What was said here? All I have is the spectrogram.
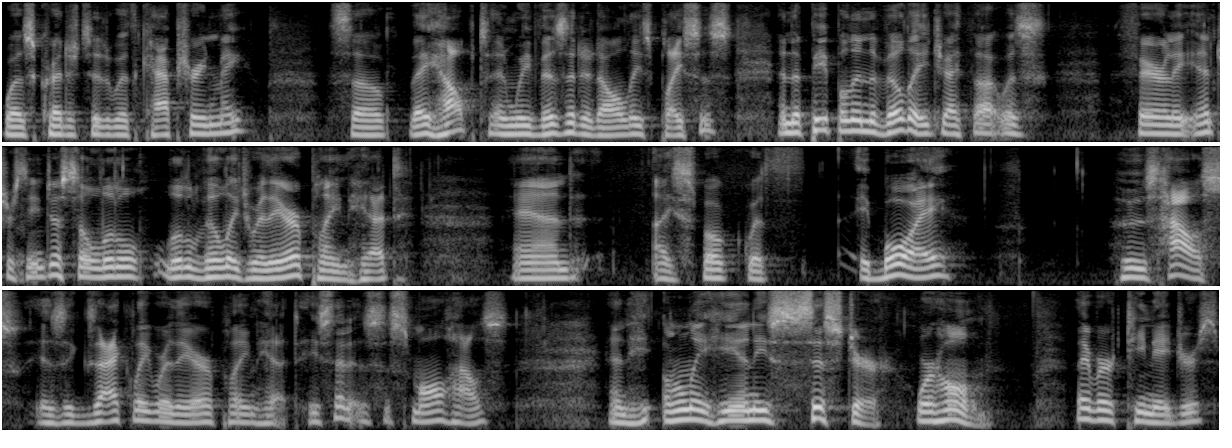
was credited with capturing me. So they helped, and we visited all these places. And the people in the village, I thought was fairly interesting. Just a little little village where the airplane hit, and I spoke with a boy whose house is exactly where the airplane hit. He said it was a small house, and he, only he and his sister were home. They were teenagers,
